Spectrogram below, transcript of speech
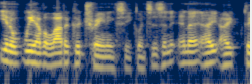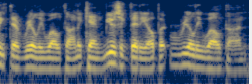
you know, we have a lot of good training sequences, and, and I, I think they're really well done. Again, music video, but really well done.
